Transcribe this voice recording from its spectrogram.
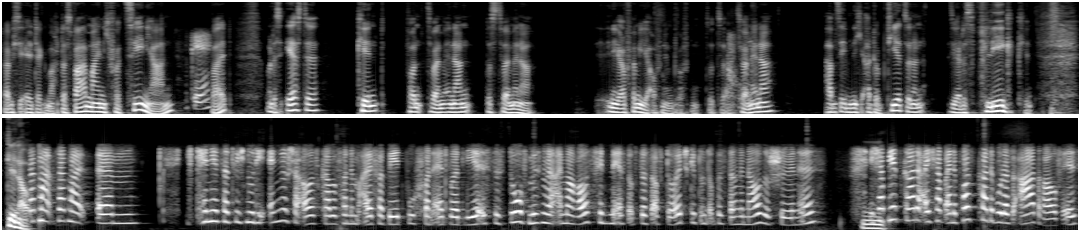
Da habe ich sie älter gemacht. Das war, meine ich, vor zehn Jahren Okay. bald. Und das erste Kind von zwei Männern, das zwei Männer in ihrer Familie aufnehmen durften, sozusagen. Zwei Männer haben sie eben nicht adoptiert, sondern sie war das Pflegekind. Genau. Sag mal, sag mal, ähm, ich kenne jetzt natürlich nur die englische Ausgabe von dem Alphabetbuch von Edward Lear. Ist das doof? Müssen wir einmal rausfinden, erst ob es das auf Deutsch gibt und ob es dann genauso schön ist? Ich habe jetzt gerade, ich habe eine Postkarte, wo das A drauf ist.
